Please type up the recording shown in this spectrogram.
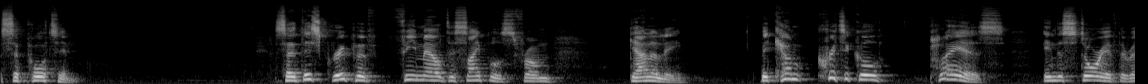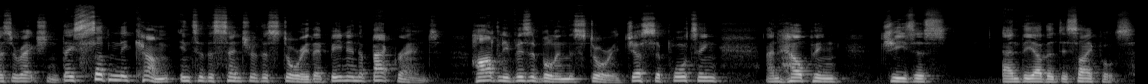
support him. So, this group of female disciples from Galilee become critical players in the story of the resurrection. They suddenly come into the center of the story. They've been in the background, hardly visible in the story, just supporting and helping Jesus and the other disciples.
